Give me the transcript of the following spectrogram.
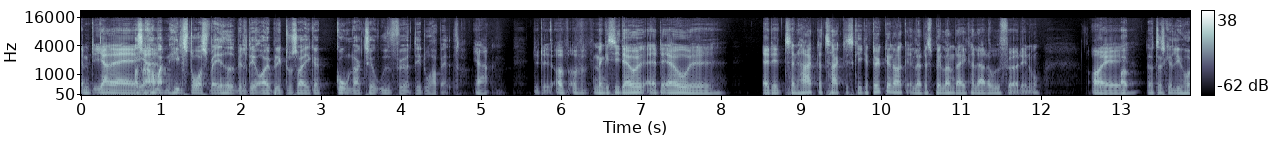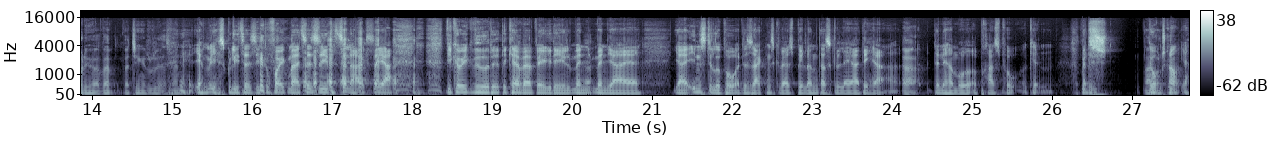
Jamen, jeg, er- Og så jeg, kommer den helt store svaghed, vel det øjeblik, du så ikke er god nok til at udføre det, du har valgt. Ja. Og, og man kan sige, det er jo, at det er jo, øh, er det Ten Hag, der taktisk ikke er dygtig nok, eller er det spilleren, der ikke har lært at udføre det endnu? Og, øh, Og og der skal jeg lige hurtigt høre, hvad, hvad tænker du der, Svend? jamen, jeg skulle lige til at sige, du får ikke mig til at sige det, Ten Hag, så jeg, vi kan jo ikke vide det, det kan være begge dele, men, ja. men jeg, er- jeg er indstillet på, at det sagtens skal være spilleren, der skal lære det her, Ja. den her måde at presse på og kende. Men det, nej, Jo, nå, ja,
